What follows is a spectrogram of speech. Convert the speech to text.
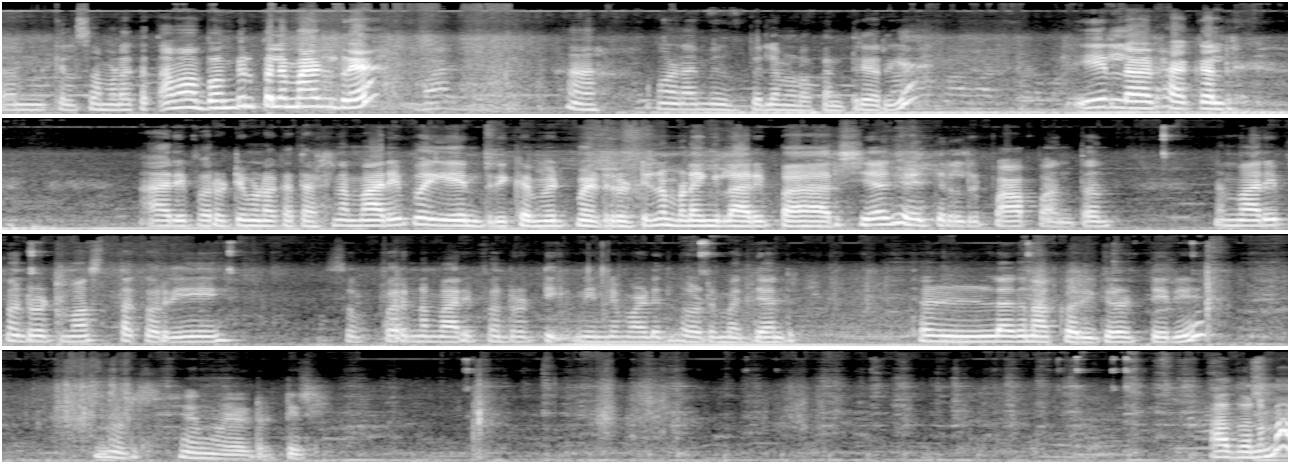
ನಾನು ಕೆಲಸ ಮಾಡಕತ್ತ. ಅಮ್ಮ, ಬಂಬಿಲ್ ಪಲ್ಯ ಮಾಡ್ರಿ ಹಾಂ ಒಣ ಮೀನು ಪಲ್ಯ ಮಾಡ್ಬೇಕಂತ್ರಿ ಅವ್ರಿಗೆ. ಇಲ್ಲ ಆಡ್ ಹಾಕಲ್ರಿ. ಆರಿಪ ರೊಟ್ಟಿ ಮಾಡಕತ್ತ ನಮ್ಮ ಆರಿಪ ಏನು ರೀ ಕಮೆಂಟ್ ಮಾಡಿರಿ ರೊಟ್ಟಿನ ಮಾಡಂಗಿಲ್ಲ ಆರಿಪ. ಅರ್ಶಿಯಾಗಿ ಹೇಳ್ತಿರಲ್ರಿ ಪಾಪ ಅಂತಂದು. ನಮ್ಮ ಆರಿಪನ ರೊಟ್ಟಿ ಮಸ್ತ್ ತಕೋರಿ ಸೂಪರ್ ನಮ್ಮ ಆರಿಪನ ರೊಟ್ಟಿ. ನಿನ್ನೆ ಮಾಡಿದ್ ನೋಡ್ರಿ ಮಧ್ಯಾಹ್ನ ರೀ. ತೆಳ್ಳಗೆ ನಾಕೋರಿ ರೊಟ್ಟಿ ರೀ. ನೋಡ್ರಿ, ಹೆಂಗೆ ಮಾಡಿ ರೊಟ್ಟಿ ರೀ. ಅದನಮ್ಮ?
